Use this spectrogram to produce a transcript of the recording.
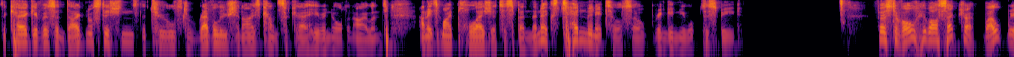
the caregivers and diagnosticians, the tools to revolutionise cancer care here in Northern Ireland. And it's my pleasure to spend the next 10 minutes or so bringing you up to speed. First of all, who are Sectra? Well, we're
